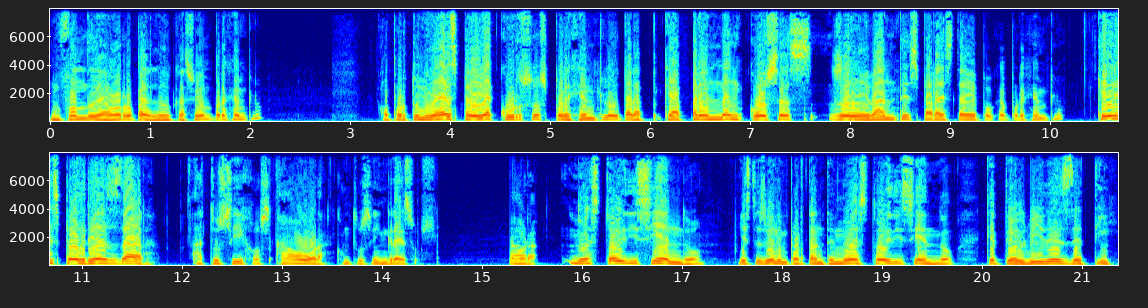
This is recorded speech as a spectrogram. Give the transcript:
¿Un fondo de ahorro para la educación, por ejemplo? oportunidades para ir a cursos, por ejemplo, para que aprendan cosas relevantes para esta época, por ejemplo. ¿Qué les podrías dar a tus hijos ahora con tus ingresos? Ahora, no estoy diciendo, y esto es bien importante, no estoy diciendo que te olvides de ti.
